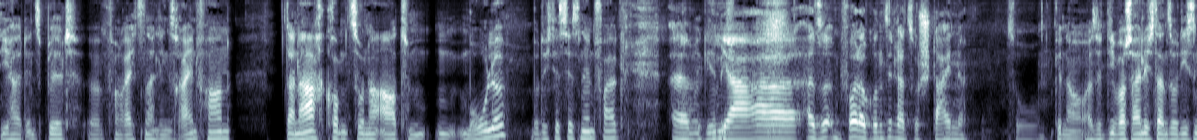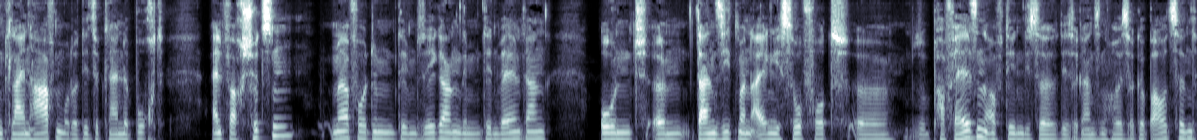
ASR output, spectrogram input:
die halt ins Bild äh, von rechts nach links reinfahren. Danach kommt so eine Art Mole, würde ich das jetzt nennen, Falk? Ähm, ja, also im Vordergrund sind halt so Steine. So. Genau, also die wahrscheinlich dann so diesen kleinen Hafen oder diese kleine Bucht einfach schützen ja, vor dem, dem Seegang, dem, den Wellengang. Und ähm, dann sieht man eigentlich sofort äh, so ein paar Felsen, auf denen diese, diese ganzen Häuser gebaut sind.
